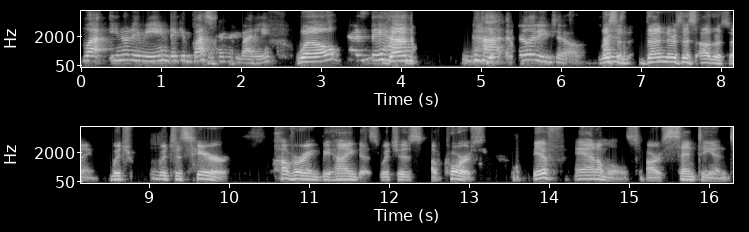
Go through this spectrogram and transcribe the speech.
But you know what I mean? They could bust everybody Well, because they have then that ability to. listen, then there's this other thing, which which is here hovering behind us, which is, of course, if animals are sentient,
